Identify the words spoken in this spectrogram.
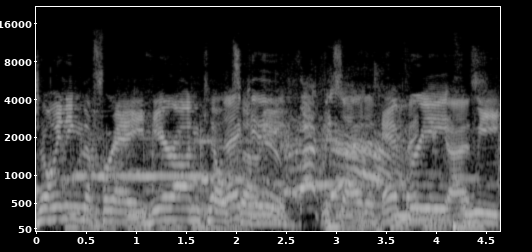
joining the fray here on Kill Thank Tony. you. Excited. Thank Every you, guys. week.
